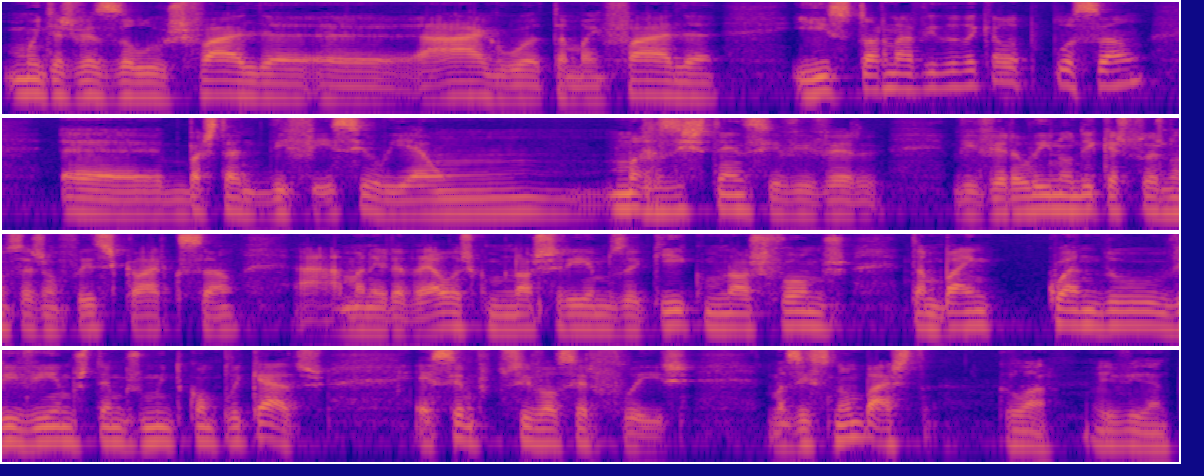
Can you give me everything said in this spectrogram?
muitas vezes a luz falha, eh, a água também falha, e isso torna a vida daquela população é bastante difícil e é um, uma resistência viver, viver ali. Não digo que as pessoas não sejam felizes, claro que são, à maneira delas, como nós seríamos aqui, como nós fomos também quando vivíamos tempos muito complicados. É sempre possível ser feliz, mas isso não basta. Claro, é evidente.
